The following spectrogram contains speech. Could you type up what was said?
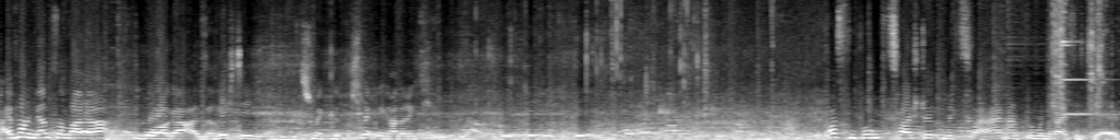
Einfach ein ganz normaler Burger, also richtig, schmeckt, schmeckt mir gerade richtig gut. Kostenpunkt zwei Stück mit 2 Eiern 35 TL.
